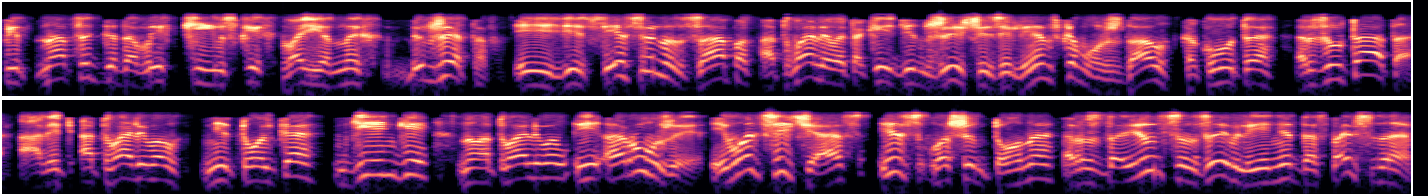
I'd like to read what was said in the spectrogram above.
15 годовых киевских военных бюджетов. И, естественно, Запад, отваливая такие деньжища Зеленскому, ждал какого-то результата. А ведь отваливал не только деньги, но отваливал и оружие. И вот сейчас из Вашингтона раздаются заявления достаточно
